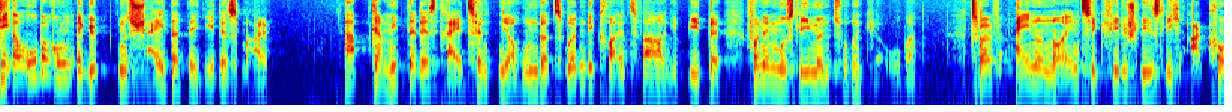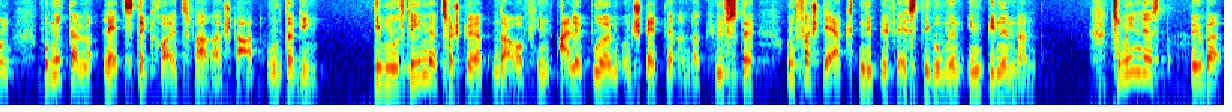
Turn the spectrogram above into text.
Die Eroberung Ägyptens scheiterte jedes Mal. Ab der Mitte des 13. Jahrhunderts wurden die Kreuzfahrergebiete von den Muslimen zurückerobert. 1291 fiel schließlich Akkon, womit der letzte Kreuzfahrerstaat unterging. Die Muslime zerstörten daraufhin alle Burgen und Städte an der Küste und verstärkten die Befestigungen im Binnenland. Zumindest über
